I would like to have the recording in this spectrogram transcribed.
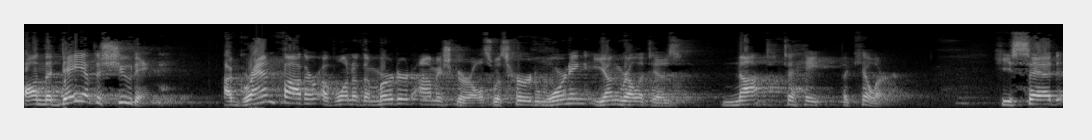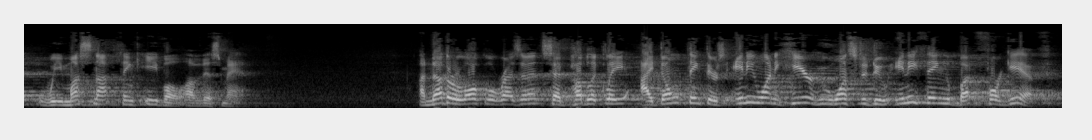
On the day of the shooting, a grandfather of one of the murdered Amish girls was heard warning young relatives not to hate the killer. He said, We must not think evil of this man. Another local resident said publicly, I don't think there's anyone here who wants to do anything but forgive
